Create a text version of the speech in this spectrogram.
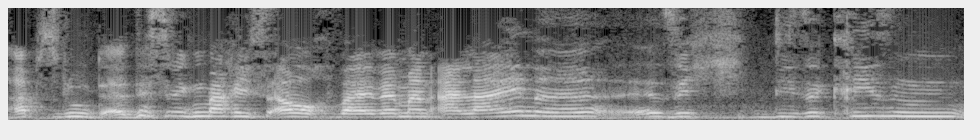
Absolut, äh, deswegen mache ich es auch, weil wenn man alleine äh, sich diese Krisen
